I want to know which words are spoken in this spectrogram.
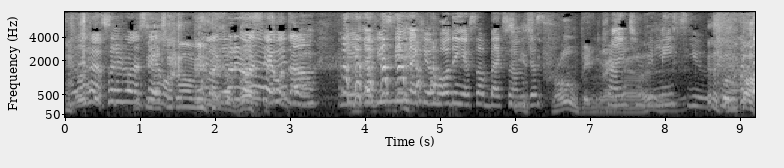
Go ahead, put it on the table. she doing me? Look, put it on the table, Dom. I mean, like you seem like you're holding yourself back, so I'm just probing right trying now. to This release you. This what we call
